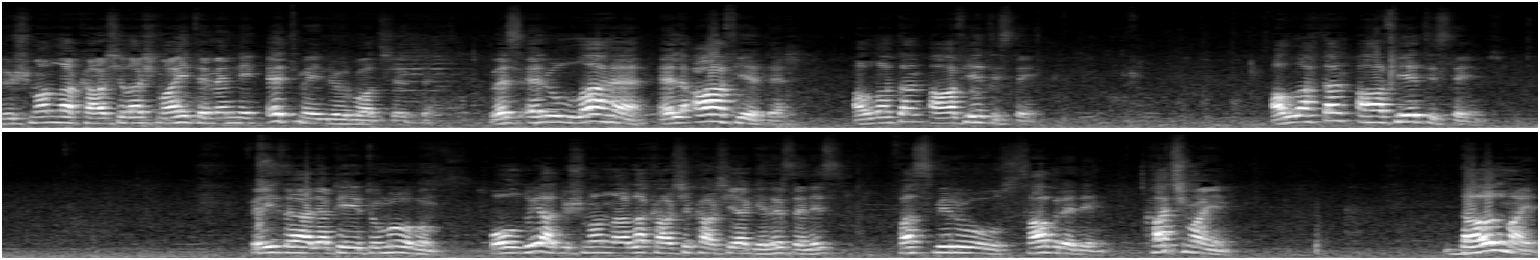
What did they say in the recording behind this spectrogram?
Düşmanla karşılaşmayı temenni etmeyin diyor bu hadis-i şerifte. Ves'elullâhe el afiyete. Allah'tan afiyet isteyin. Allah'tan afiyet isteyin. Feiza lekitumuhum oldu ya düşmanlarla karşı karşıya gelirseniz fasbiru sabredin. Kaçmayın. Dağılmayın.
